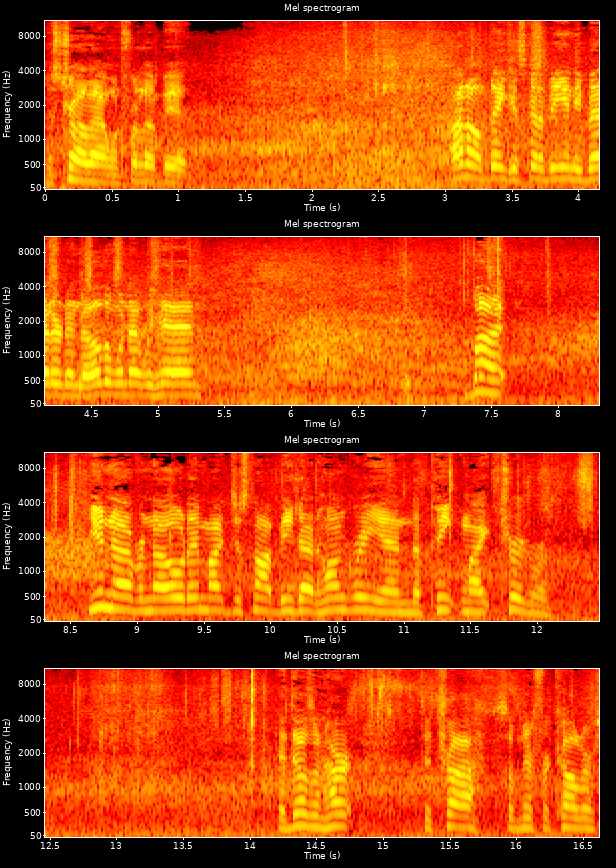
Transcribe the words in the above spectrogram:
Let's try that one for a little bit. I don't think it's going to be any better than the other one that we had. But you never know. They might just not be that hungry and the pink might trigger them. It doesn't hurt to try some different colors.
